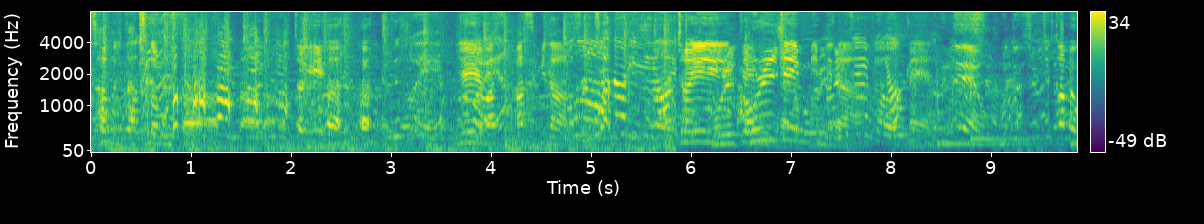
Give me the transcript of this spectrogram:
사람들이 다 쳐다보고 있어. 갑자기. 예, 맞, 맞습니다. 저희 돌잼입니다. 네. 근데 보통 술집 가면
